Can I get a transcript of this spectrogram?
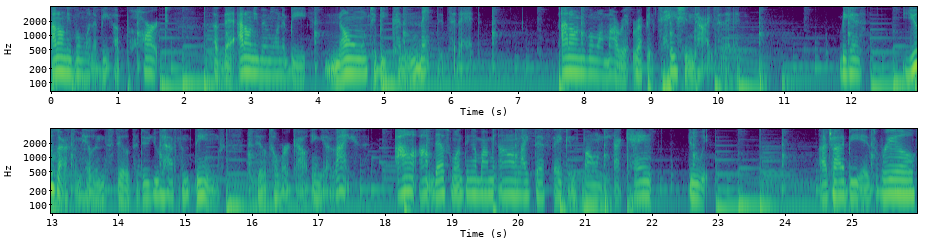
I don't even wanna be a part of that. I don't even wanna be known to be connected to that. I don't even want my re- reputation tied to that. Because you got some healing still to do. You have some things still to work out in your life. I I'm, that's one thing about me. I don't like that fake and phony. I can't do it. I try to be as real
